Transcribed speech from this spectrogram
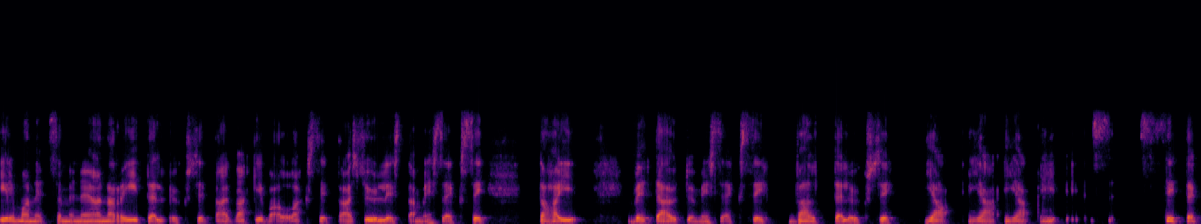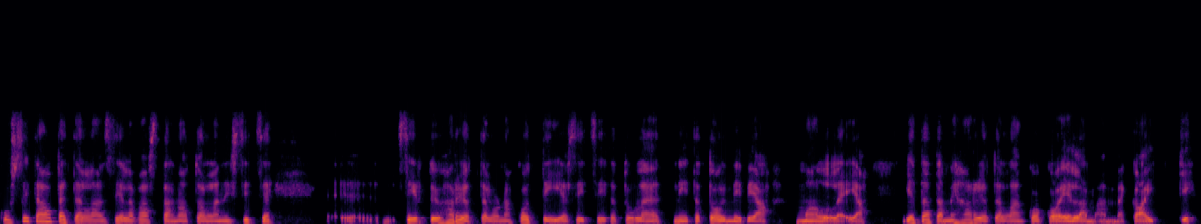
ilman, että se menee aina riitelyksi tai väkivallaksi tai syyllistämiseksi tai vetäytymiseksi, välttelyksi. Ja, ja, ja, ja sitten kun sitä opetellaan siellä vastaanotolla, niin sitten se siirtyy harjoitteluna kotiin ja sit siitä tulee niitä toimivia malleja. Ja tätä me harjoitellaan koko elämämme kaikki.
